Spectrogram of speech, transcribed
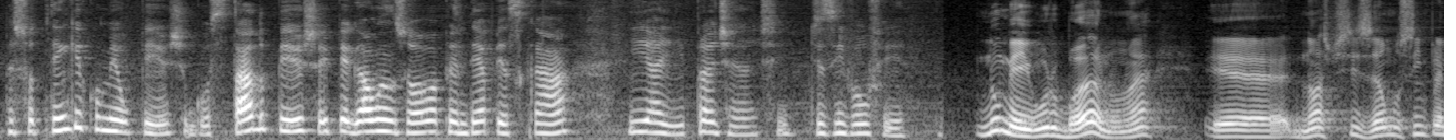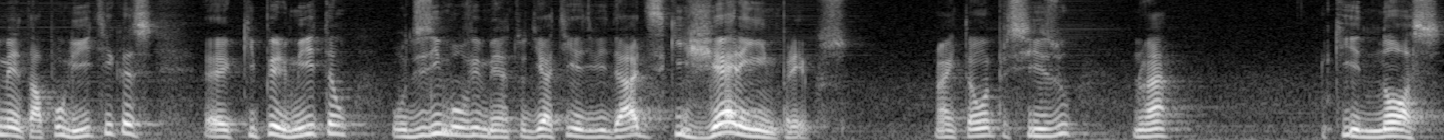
A pessoa tem que comer o peixe, gostar do peixe, aí pegar o anzol, aprender a pescar e aí para diante desenvolver. No meio urbano, não é, é nós precisamos implementar políticas é, que permitam o desenvolvimento de atividades que gerem empregos. É? Então é preciso que nós,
